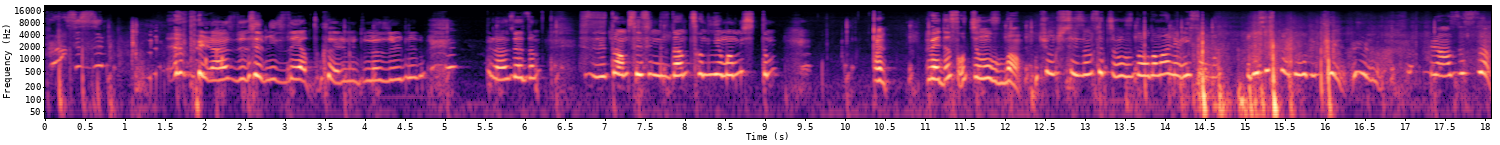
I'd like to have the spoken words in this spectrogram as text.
Prensesim. Prensesimizle yaptıklarımızdan özür dilerim. Prensesim. Sizi tam sesinizden tanıyamamıştım. Ve de saçınızdan. Çünkü sizin saçınızda olan annem insanlar. Siz kadın olduğu için üzüldüm. Prensesim.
